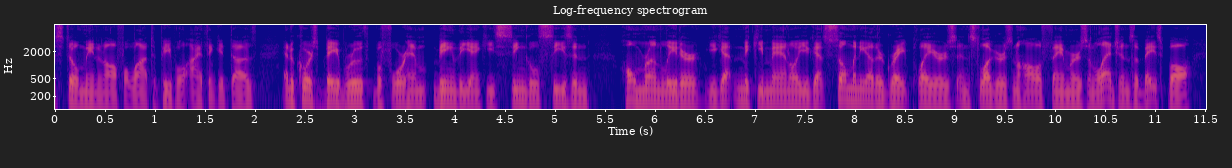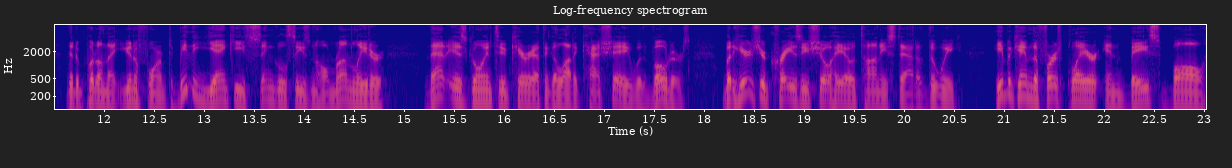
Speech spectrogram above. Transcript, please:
still mean an awful lot to people, I think it does. And of course, Babe Ruth before him being the Yankees' single season home run leader. You got Mickey Mantle. You got so many other great players and sluggers and Hall of Famers and legends of baseball that have put on that uniform. To be the Yankees' single season home run leader, that is going to carry, I think, a lot of cachet with voters. But here's your crazy Shohei Ohtani stat of the week. He became the first player in baseball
